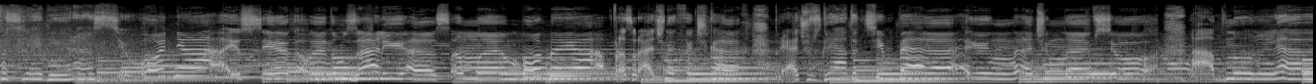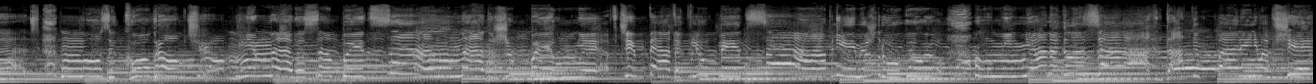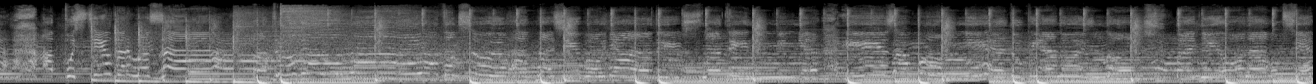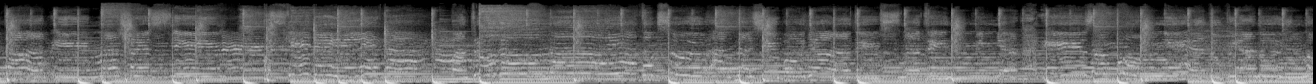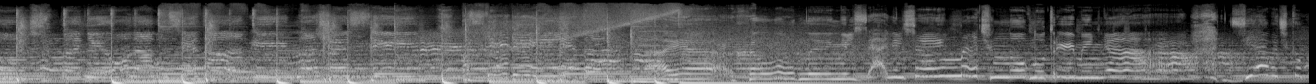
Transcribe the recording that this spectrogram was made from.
последний раз Сегодня. Из всех в этом зале я Самая модная. В прозрачных очках Прячу взгляд от тебя и начинаю все обнулять. Музыку громче,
